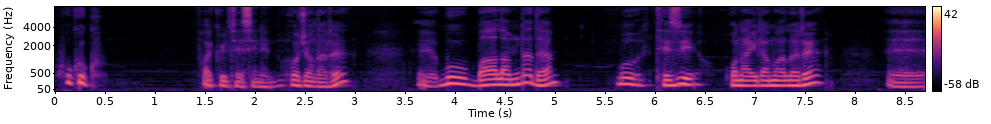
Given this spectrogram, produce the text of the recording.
hukuk fakültesinin hocaları e, bu bağlamda da bu tezi onaylamaları e,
